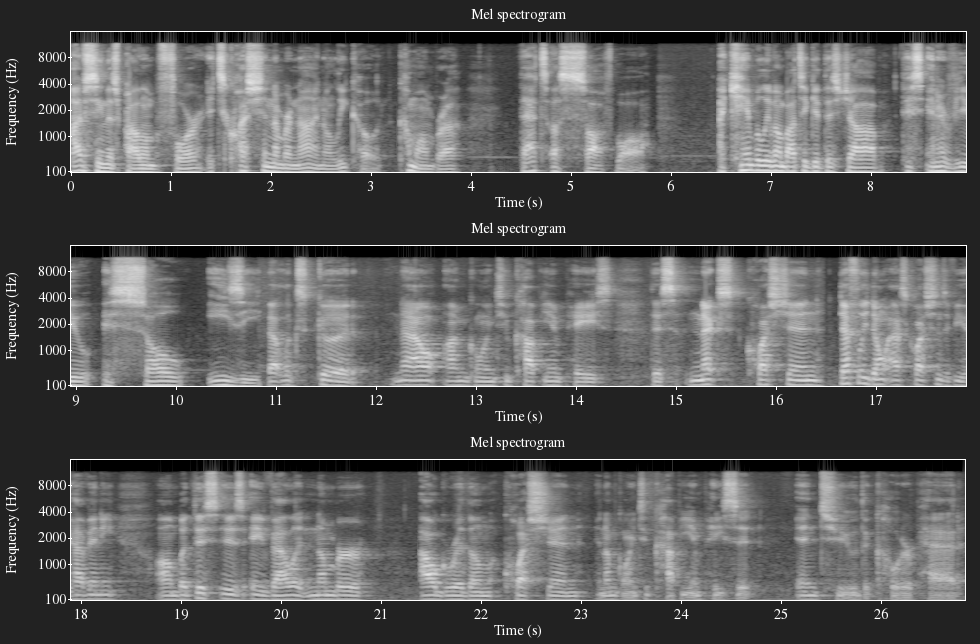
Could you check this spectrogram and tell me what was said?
I've seen this problem before. It's question number nine on LeetCode. Come on, bruh. That's a softball. I can't believe I'm about to get this job. This interview is so easy. That looks good. Now I'm going to copy and paste this next question. Definitely don't ask questions if you have any, um, but this is a valid number algorithm question and I'm going to copy and paste it into the CoderPad.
